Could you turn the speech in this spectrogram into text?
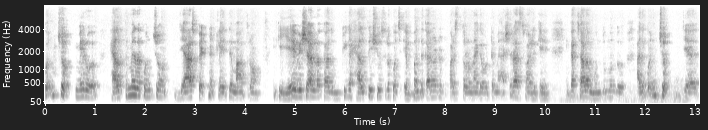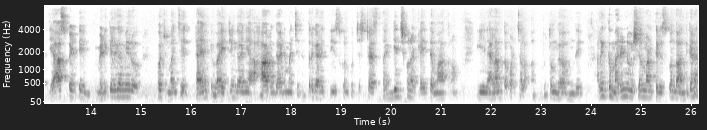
కొంచెం మీరు హెల్త్ మీద కొంచెం ధ్యాస పెట్టినట్లయితే మాత్రం ఇంక ఏ విషయాల్లో కాదు ముఖ్యంగా హెల్త్ ఇష్యూస్‌లో కొంచెం ఇబ్బందికరమైనటువంటి పరిస్థితులు ఉన్నాయి కాబట్టి మేషరాశి వాళ్ళకి ఇంకా చాలా ముందు ముందు అది కొంచెం గ్యాస్ ధ్యాస పెట్టి మెడికల్‌గా మీరు కొంచెం మంచి టైంకి వైద్యం కానీ ఆహారం కానీ మంచి నిద్ర కానీ తీసుకొని కొంచెం స్ట్రెస్ తగ్గించుకున్నట్లయితే మాత్రం ఈ నెలంతా కూడా చాలా అద్భుతంగా ఉంది. అలాగే ఇంకా మరిన్ని విషయాలు మనం తెలుసుకుందాం. అందుకే నా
